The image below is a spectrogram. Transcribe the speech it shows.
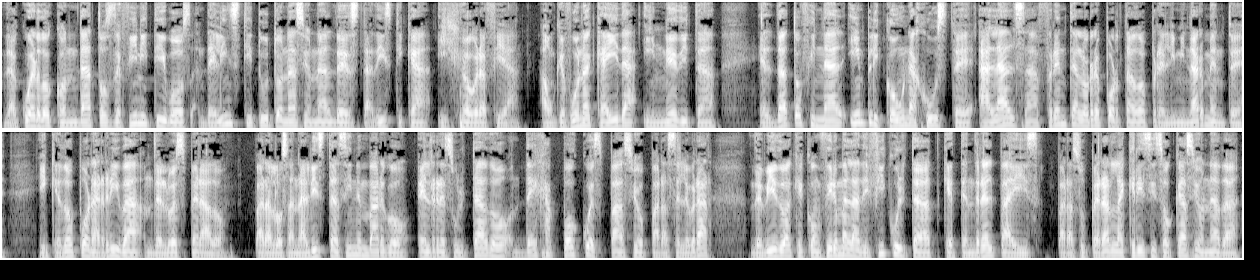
de acuerdo con datos definitivos del Instituto Nacional de Estadística y Geografía. Aunque fue una caída inédita, el dato final implicó un ajuste al alza frente a lo reportado preliminarmente y quedó por arriba de lo esperado. Para los analistas, sin embargo, el resultado deja poco espacio para celebrar, debido a que confirma la dificultad que tendrá el país para superar la crisis ocasionada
